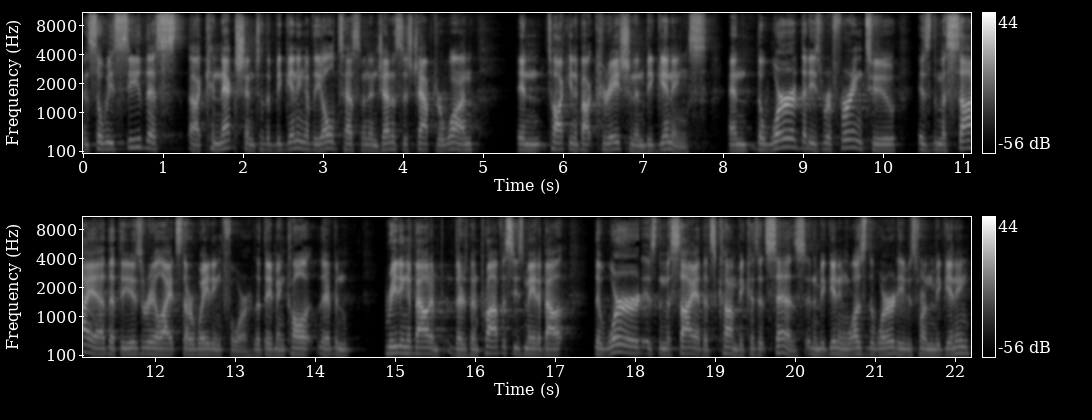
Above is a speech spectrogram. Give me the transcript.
And so we see this uh, connection to the beginning of the Old Testament in Genesis chapter 1 in talking about creation and beginnings. And the word that he's referring to is the Messiah that the Israelites are waiting for, that they've been, called, they've been reading about, and there's been prophecies made about. The word is the Messiah that's come because it says, In the beginning was the word, he was from the beginning.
